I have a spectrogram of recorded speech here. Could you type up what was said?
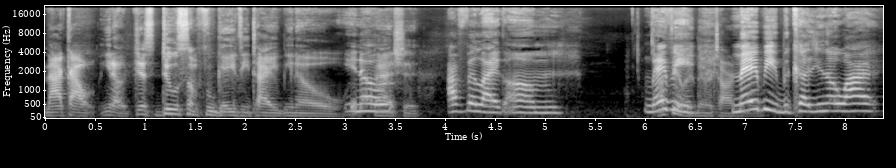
knock out, you know, just do some fugazi type, you know, You know, that shit. I feel like um maybe like they were targeted. maybe because you know why?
